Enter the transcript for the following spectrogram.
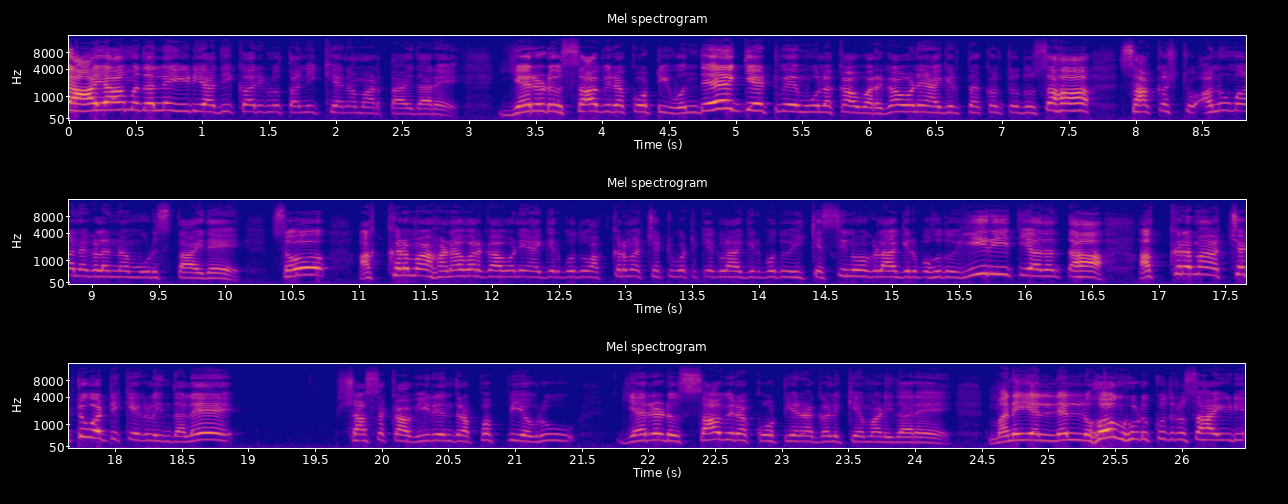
ಆಯಾಮದಲ್ಲೇ ಇಡಿ ಅಧಿಕಾರಿಗಳು ತನಿಖೆಯನ್ನು ಮಾಡ್ತಾ ಇದ್ದಾರೆ. ಎರಡು ಸಾವಿರ ಕೋಟಿ ಒಂದೇ ಗೇಟ್ವೇ ಮೂಲಕ ವರ್ಗಾವಣೆ ಆಗಿರ್ತಕ್ಕಂಥದ್ದು ಸಹ ಸಾಕಷ್ಟು ಅನುಮಾನಗಳನ್ನು ಮೂಡಿಸ್ತಾ ಇದೆ. ಸೊ ಅಕ್ರಮ ಹಣ ವರ್ಗಾವಣೆ ಆಗಿರ್ಬೋದು, ಅಕ್ರಮ ಚಟುವಟಿಕೆಗಳಾಗಿರ್ಬೋದು, ಈ ಕೆಸಿನೋಗಳಾಗಿರಬಹುದು ಈ ರೀತಿಯಾದಂತಹ ಅಕ್ರಮ ಚಟುವಟಿಕೆಗಳಿಂದಲೇ ಶಾಸಕ ವೀರೇಂದ್ರ ಪಪ್ಪಿ ಅವರು ಎರಡು ಸಾವಿರ ಕೋಟಿಯನ್ನ ಗಳಿಕೆ ಮಾಡಿದ್ದಾರೆ. ಮನೆಯಲ್ಲೆಲ್ಲಿ ಹೋಗಿ ಹುಡುಕಿದ್ರು ಸಹ ಇಡೀ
